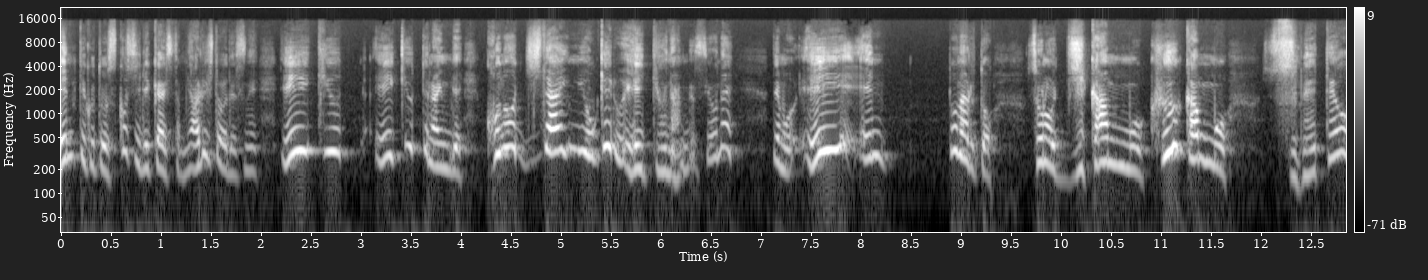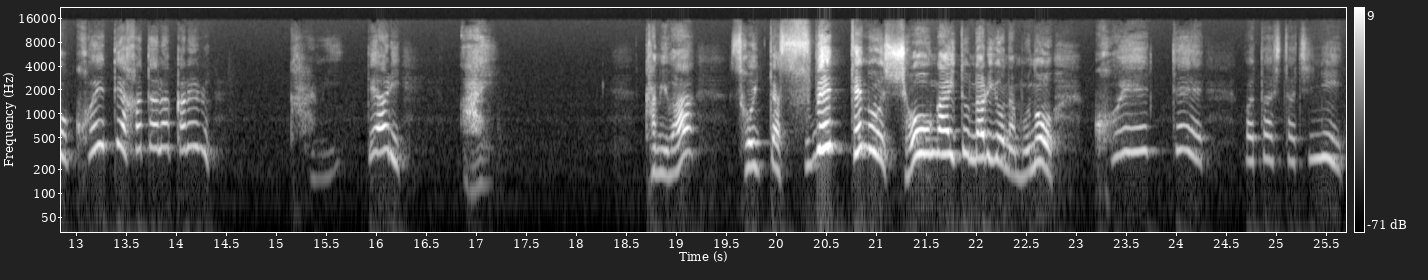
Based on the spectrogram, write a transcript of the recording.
遠ということを少し理解するためにある人はですね永久永久ってないんでこの時代における永久なんですよね。でも永遠となるとその時間も空間も全てを超えて働かれる神であり愛。神はそういった全ての障害となるようなものを超えて私たちに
